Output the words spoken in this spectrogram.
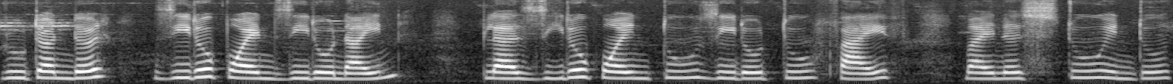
root under 0.09 plus 0.2025 minus 2 into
